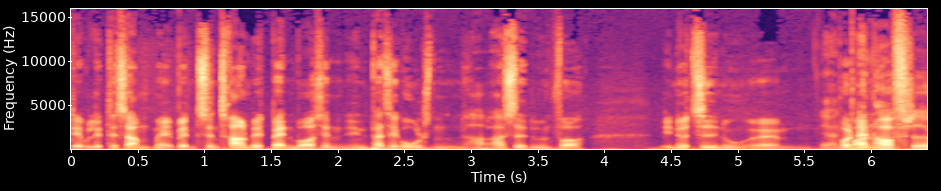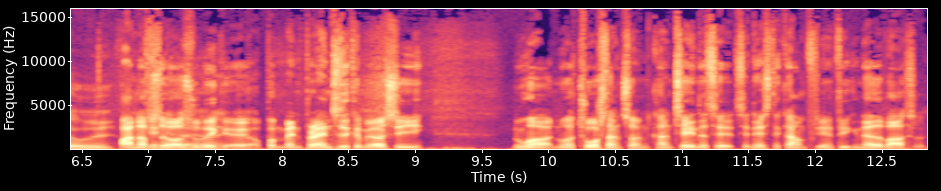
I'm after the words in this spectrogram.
det var lidt det samme med, med den centrale midtbane, hvor også en, en Patrick Olsen har, har siddet udenfor i noget tid nu. Uh, ja, på Brandhoff sidder ude. Brandhoff sidder også ude, ikke? Og, men på den anden side kan man også sige, nu har, nu har Thorstensson karantæne til, til næste kamp, fordi han fik en advarsel.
